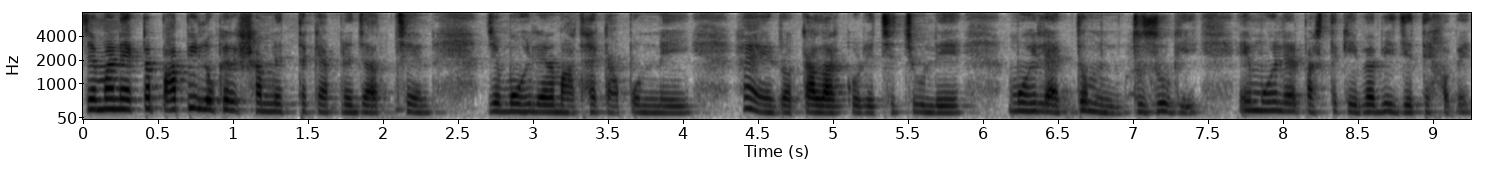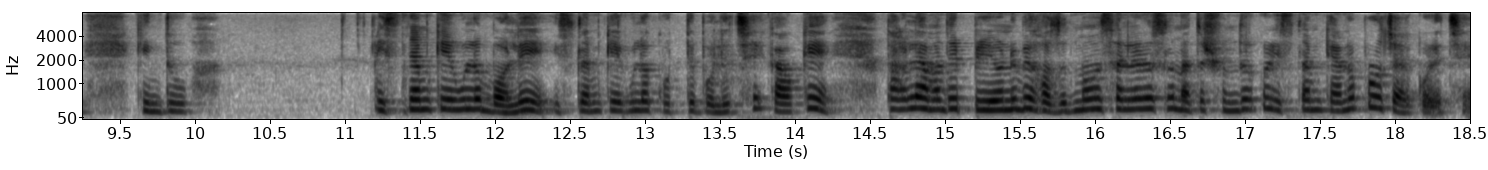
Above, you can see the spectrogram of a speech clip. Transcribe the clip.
যে মানে একটা পাপি লোকের সামনের থেকে আপনি যাচ্ছেন, যে মহিলার মাথায় কাপড় নেই। হ্যাঁ কালার করেছে চুলে। মহিলা একদম দুজুগি এই মহিলার পাশ থেকে এভাবেই যেতে হবে। কিন্তু ইসলামকে এগুলো বলে, ইসলামকে এগুলো করতে বলেছে কাউকে? তাহলে আমাদের প্রিয় নবী হজরত মোহাম্মদ সাল্লাহ আসলাম এত সুন্দর করে ইসলাম কেন প্রচার করেছে?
